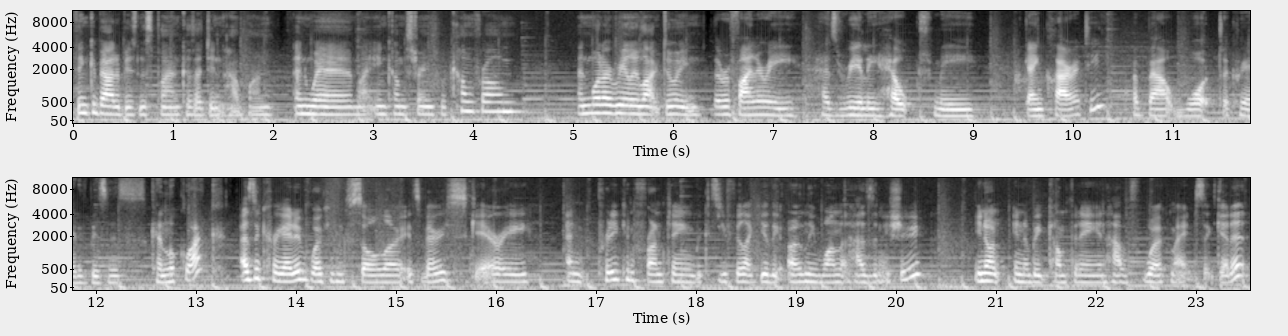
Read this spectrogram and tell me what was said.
think about a business plan because I didn't have one and where my income streams would come from and what I really like doing. The refinery has really helped me gain clarity about what a creative business can look like. As a creative working solo, it's very scary and pretty confronting because you feel like you're the only one that has an issue. You're not in a big company and have workmates that get it.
